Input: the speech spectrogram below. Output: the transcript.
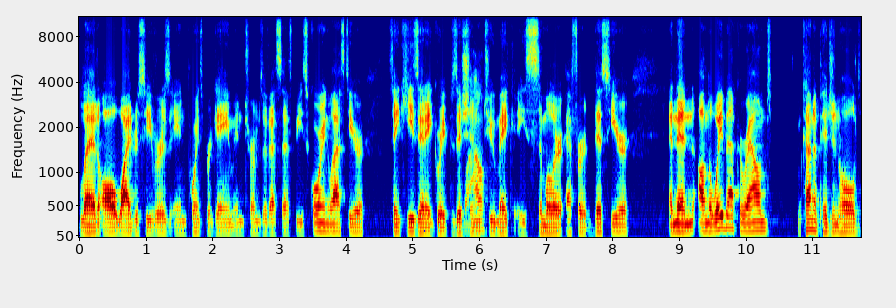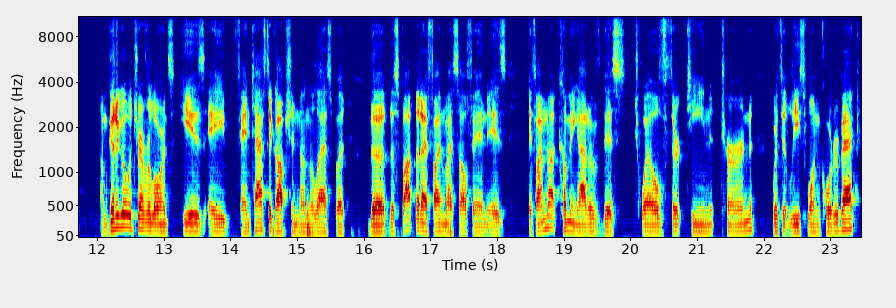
led all wide receivers in points per game in terms of SFB scoring last year. Think he's in a great position wow. to make a similar effort this year. And then on the way back around, I'm kind of pigeonholed. I'm going to go with Trevor Lawrence. He is a fantastic option nonetheless, but the the spot that I find myself in is if I'm not coming out of this 12 13 turn with at least one quarterback,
